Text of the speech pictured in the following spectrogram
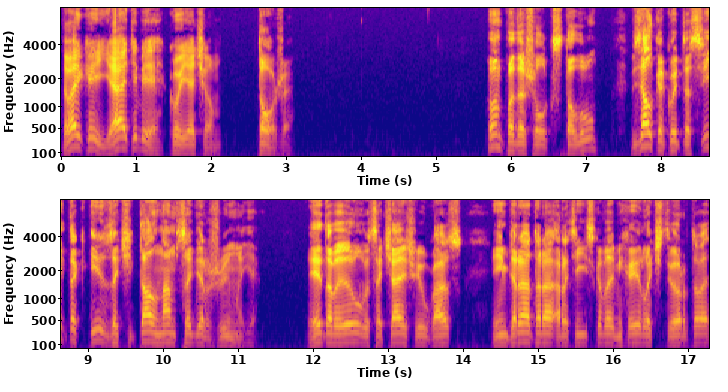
Давай-ка я тебе кое о чем тоже. Он подошел к столу, взял какой-то свиток и зачитал нам содержимое. Это был высочайший указ императора российского Михаила IV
